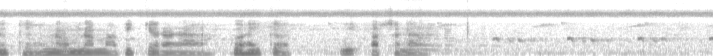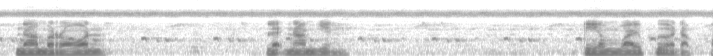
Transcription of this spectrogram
นึกถึงน้อมนำมาพิจารณาเพื่อให้เกิดวิปัสสนา น้ำร้อน และน้ำเย็น เตรียมไว้เพื่อดับไฟ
